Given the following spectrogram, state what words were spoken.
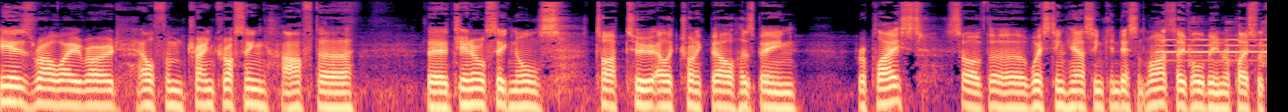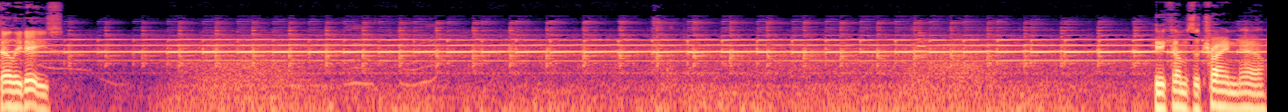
Here's Railway Road, Eltham train crossing after the general signals type 2 electronic bell has been replaced. So of the Westinghouse incandescent lights, they've all been replaced with LEDs. Here comes the train now.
